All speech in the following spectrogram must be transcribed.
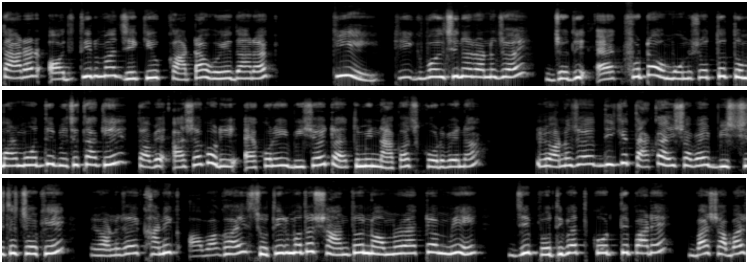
তার আর অদিতির মাঝে কেউ কাঁটা হয়ে দাঁড়াক। কি? ঠিক বলছি না রণজয়? যদি এক ফোঁটাও মনুষ্যত্ব তোমার মধ্যে বেঁচে থাকে, তবে আশা করি এখন এই বিষয়টা তুমি নাকচ করবে না। রণজয়ের দিকে তাকায় সবাই বিস্মিত চোখে। রণজয় খানিক অবাক হয়, শ্রুতির মতো শান্ত, নম্র একটা মেয়ে যে প্রতিবাদ করতে পারে বা সবার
